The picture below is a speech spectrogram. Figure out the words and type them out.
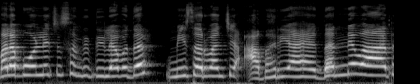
मला बोलण्याची संधी दिल्याबद्दल मी सर्वांचे आभारी आहे. धन्यवाद.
